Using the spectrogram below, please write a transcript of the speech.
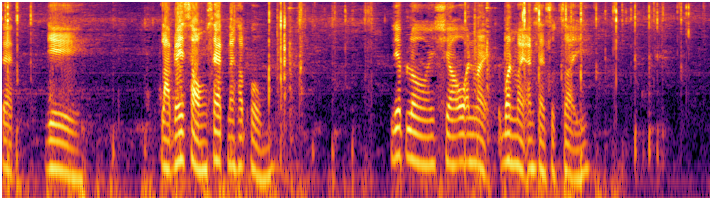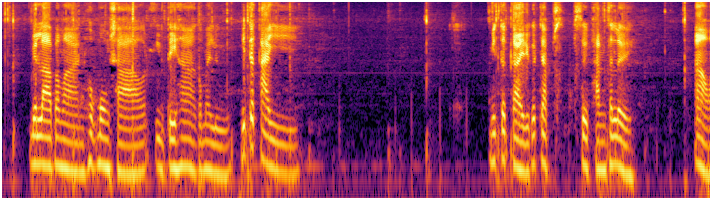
แซดเย่หลับได้สองแซดนะครับผม เรียบร้อยเช้าอันใหม่วันใหม่อันแสนสดใส เวลาประมาณหกโมงเช้าหรือตีห้าก็ไม่รู้มิตรไก่มิตรไก่เดี๋ยวก็จับสืบพันธุ์ซะเลย อ้าว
